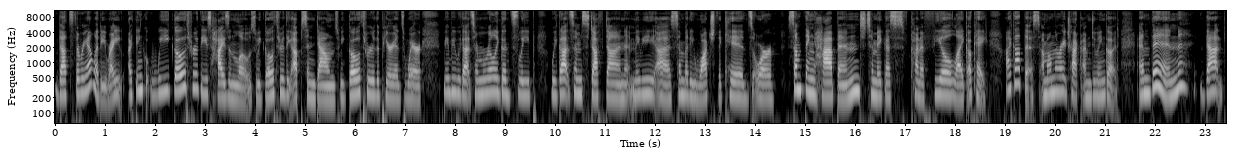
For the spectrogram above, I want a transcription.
that's the reality, right? I think we go through these highs and lows. We go through the ups and downs. We go through the periods where maybe we got some really good sleep, we got some stuff done, maybe uh, somebody watched the kids, or something happened to make us kind of feel like, okay, I got this. I'm on the right track. I'm doing good. And then that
